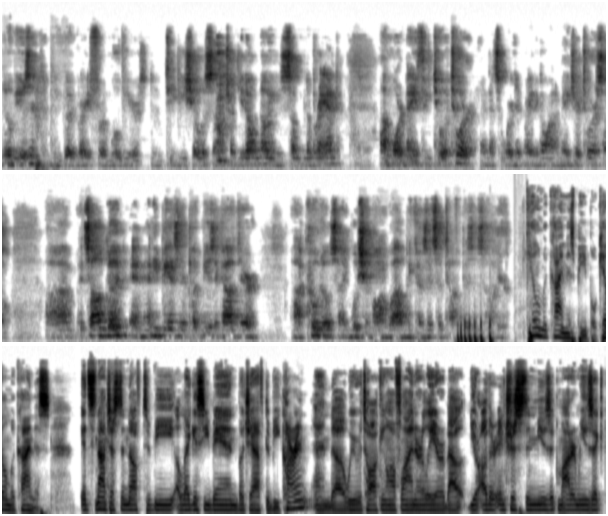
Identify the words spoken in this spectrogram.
new music could be good, great for a movie or a TV show or soundtrack. You don't know. You something the brand uh, more than anything to a tour, and that's what we're getting ready to go on a major tour. So um, it's all good. And any bands that put music out there, uh, kudos. I wish them all well because it's a tough business out here. Kill them with kindness, people. Kill them with kindness. It's not just enough to be a legacy band, but you have to be current. And uh, we were talking offline earlier about your other interests in music, modern music,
